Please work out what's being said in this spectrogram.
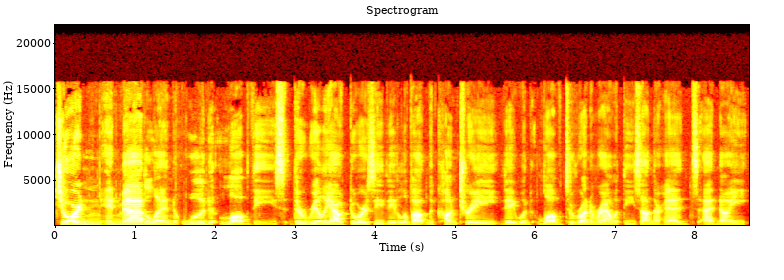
Jordan and Madeline would love these. They're really outdoorsy. They live out in the country. They would love to run around with these on their heads at night.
